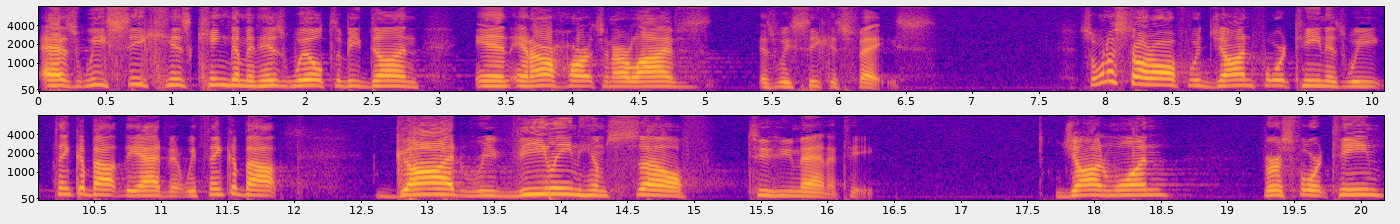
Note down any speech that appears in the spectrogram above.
as we seek His kingdom and His will to be done in, in our hearts and our lives as we seek His face. So I want to start off with John 14 as we think about the Advent. We think about God revealing Himself to humanity. John 1, verse 14.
